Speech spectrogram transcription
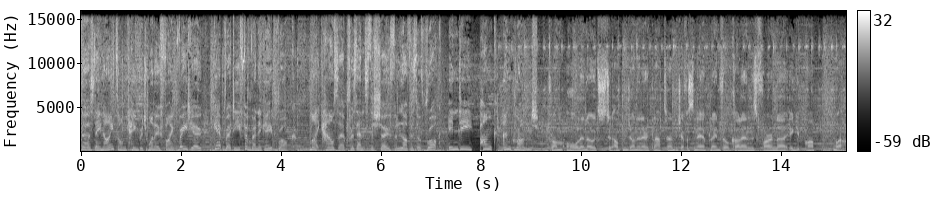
Thursday night on Cambridge 105 Radio, get ready for Renegade Rock. Mike Hauser presents the show for lovers of rock, indie, punk, and grunge. From Hall and Oates to Elton John and Eric Clapton, Jefferson Airplane, Phil Collins, Foreigner, Iggy Pop. Well,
